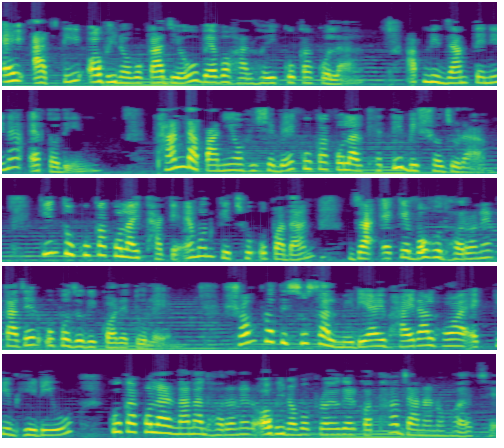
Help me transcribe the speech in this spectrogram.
এই আটটি অভিনব কাজেও ব্যবহার হয় কোকা কোলা আপনি জানতেনই না এতদিন। ঠান্ডা পানীয় হিসেবে কোকা কোলার খ্যাতি বিশ্বজোড়া। কিন্তু কোকা কোলায় থাকে এমন কিছু উপাদান যা একে বহু ধরনের কাজের উপযোগী করে তোলে। সম্প্রতি সোশ্যাল মিডিয়ায় ভাইরাল হওয়া একটি ভিডিও কোকা কোলার নানা ধরনের অভিনব প্রয়োগের কথা জানানো হয়েছে।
